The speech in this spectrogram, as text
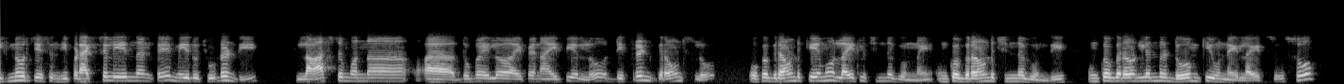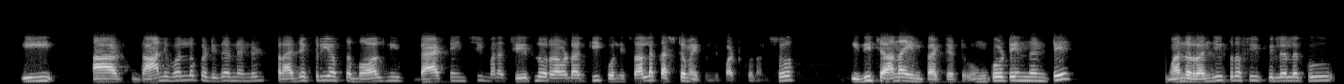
ఇగ్నోర్ చేసింది. ఇప్పుడు యాక్చువల్లీ ఏంటంటే మీరు చూడండి లాస్ట్ మొన్న దుబాయ్లో అయిపోయిన ఐపీఎల్లో డిఫరెంట్ గ్రౌండ్స్లో ఒక గ్రౌండ్కి ఏమో లైట్లు చిన్నగా ఉన్నాయి ఇంకో గ్రౌండ్ చిన్నగా ఉంది ఇంకో గ్రౌండ్లో డోమ్కి ఉన్నాయి లైట్స్ సో ఈ ఆ దాని వల్ల ఒక డిజైన్ ఏంటంటే ట్రాజెక్టరీ ఆఫ్ ద బాల్ని బ్యాట్ నుంచి మన చేతిలో రావడానికి కొన్నిసార్లు కష్టం అవుతుంది పట్టుకోవడం. సో ఇది చాలా ఇంపాక్టెడ్ ఇంకోటి ఏంటంటే మన రంజీ ట్రోఫీ పిల్లలకు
